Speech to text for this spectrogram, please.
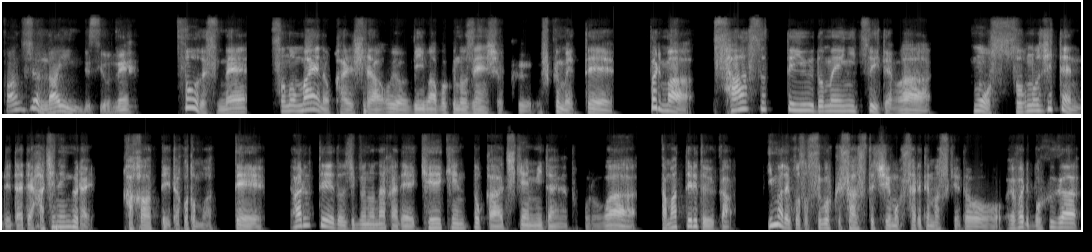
感じじゃないんですよね。そうですね。その前の会社及びまあ僕の前職含めて、やっぱりまあ SARS っていうドメインについては、もうその時点でだいたい8年ぐらい関わっていたこともあって、ある程度自分の中で経験とか知見みたいなところは溜まってるというか、今でこそすごく SARS って注目されてますけど、やっぱり僕が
